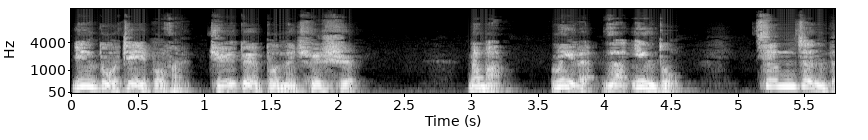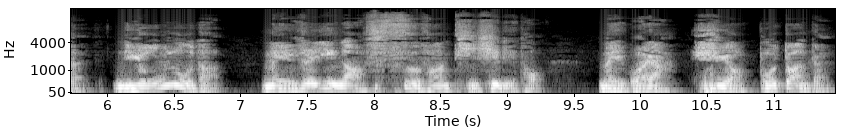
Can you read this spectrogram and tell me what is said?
印度这一部分绝对不能缺失。那么，为了让印度真正的融入到美日印澳四方体系里头。美国呀，需要不断的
